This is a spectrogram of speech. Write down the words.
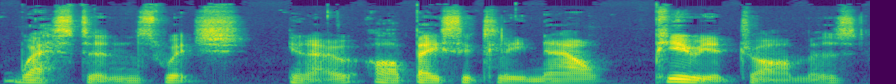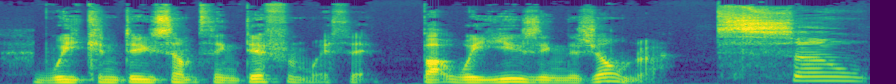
westerns, which you know are basically now period dramas. We can do something different with it, but we're using the genre. So,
